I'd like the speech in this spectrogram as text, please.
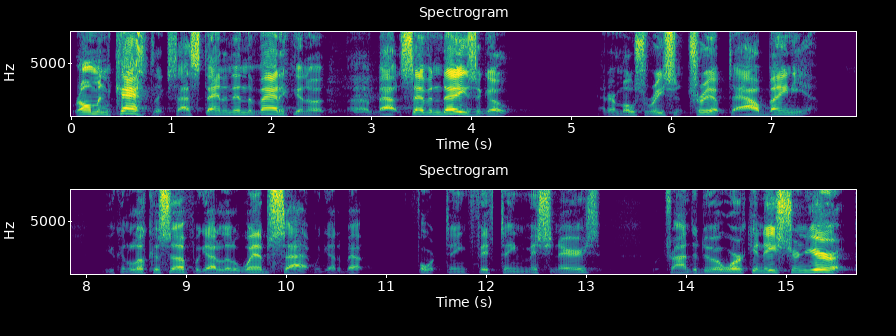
Roman Catholics, I standing in the Vatican uh, uh, about seven days ago. Had our most recent trip to Albania. You can look us up. We got a little website. We got about 14, 15 missionaries. We're trying to do a work in Eastern Europe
